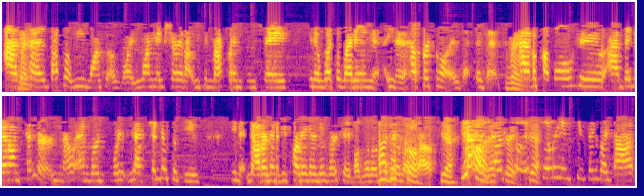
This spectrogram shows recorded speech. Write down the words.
Uh, because right. that's what we want to avoid. We want to make sure that we can reference and say, you know, what the wedding, you know, how personal is it? Is it? Right. I have a couple who um, they met on Tinder, you know, and we're, we're we have Tinder cookies, you know, that are going to be part of their dessert table, little oh, Tinder that's cool. logo. Yeah. Yeah. Oh, that's great. It's, yeah. it's silly and cute things like that,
